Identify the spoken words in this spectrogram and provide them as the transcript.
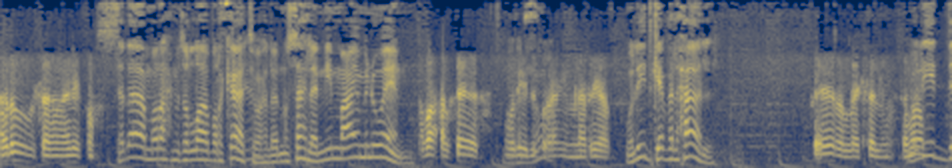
ألو السلام عليكم. السلام ورحمة الله وبركاته. أهلا وسهلا. مين معاي من وين؟ صباح الخير وليد النور. إبراهيم من الرياض. وليد كيف الحال؟ خير الله يسلمك تمام. وليد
